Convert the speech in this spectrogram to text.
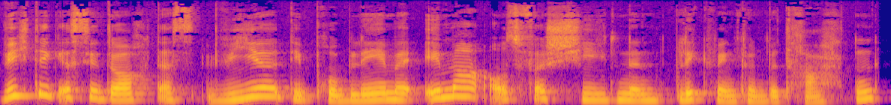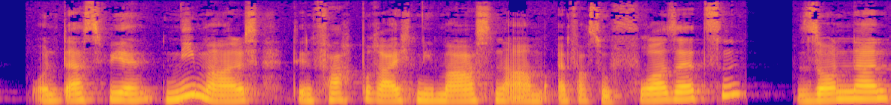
Wichtig ist jedoch, dass wir die Probleme immer aus verschiedenen Blickwinkeln betrachten und dass wir niemals den Fachbereichen die Maßnahmen einfach so vorsetzen, sondern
